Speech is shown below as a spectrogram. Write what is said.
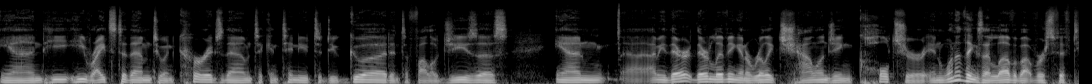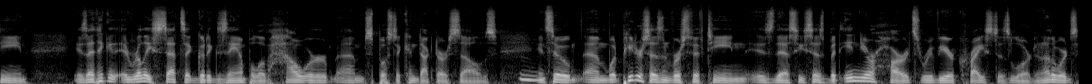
And he, he writes to them to encourage them to continue to do good and to follow Jesus. And uh, I mean, they're they're living in a really challenging culture. And one of the things I love about verse 15 is I think it, really sets a good example of how we're um, supposed to conduct ourselves. Mm. And so, um, what Peter says in verse 15 is this He says, But in your hearts revere Christ as Lord. In other words,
